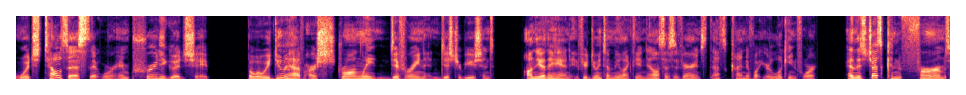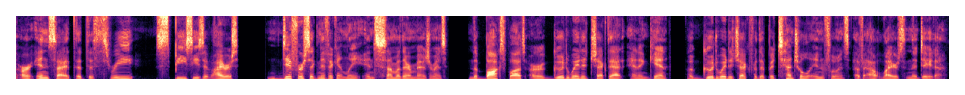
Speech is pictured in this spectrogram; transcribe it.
which tells us that we're in pretty good shape. But what we do have are strongly differing distributions. On the other hand, if you're doing something like the analysis of variance, that's kind of what you're looking for. And this just confirms our insight that the three species of iris differ significantly in some of their measurements. The box plots are a good way to check that. And again, a good way to check for the potential influence of outliers in the data.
